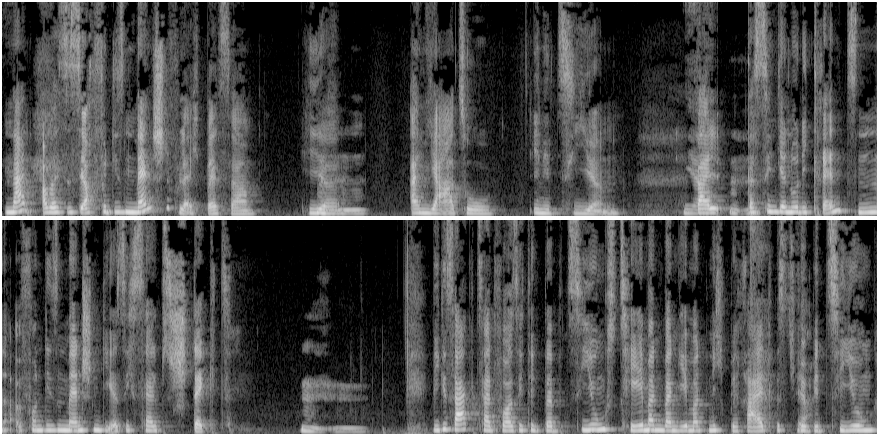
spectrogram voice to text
nein, aber es ist ja auch für diesen Menschen vielleicht besser, hier mhm. ein Ja zu initiieren. Ja. Weil mhm. das sind ja nur die Grenzen von diesen Menschen, die er sich selbst steckt. Mhm. Wie gesagt, seid vorsichtig bei Beziehungsthemen. Wenn jemand nicht bereit ist für ja. Beziehung,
